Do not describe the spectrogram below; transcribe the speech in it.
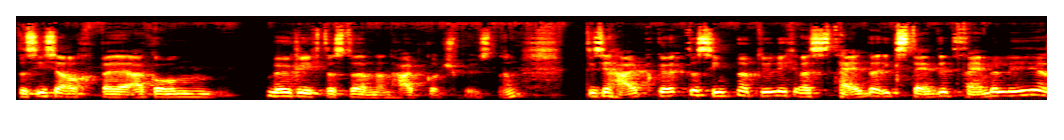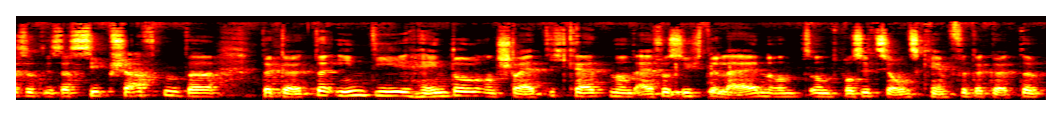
Das ist ja auch bei Agon möglich, dass du einen Halbgott spielst. Ne? Diese Halbgötter sind natürlich als Teil der Extended Family, also dieser Sippschaften der, der Götter, in die Händel und Streitigkeiten und Eifersüchteleien und, und Positionskämpfe der Götter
